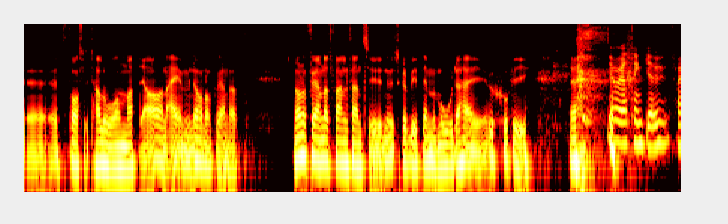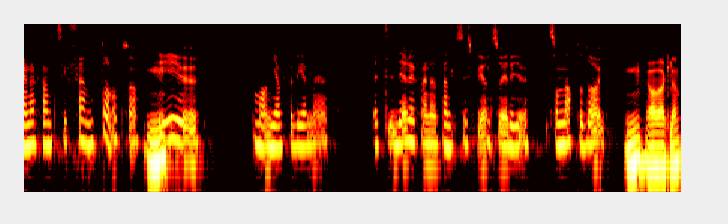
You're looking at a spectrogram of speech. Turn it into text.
eh, ett fasligt hallå om att ja, nej, men det har de förändrat. Nu har de förändrat Final Fantasy, nu ska det bli ett MMO, det här är ju usch och fy. Ja, jag tänker Final Fantasy 15 också. Mm. Det är ju, om man jämför det med ett tidigare Final Fantasy-spel så är det ju som natt och dag. Mm, ja, verkligen.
